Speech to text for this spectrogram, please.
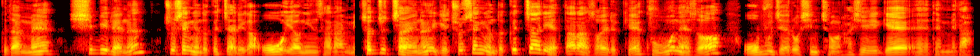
그 다음에 10일에는 출생연도 끝자리가 5, 0인 사람이 첫 주차에는 이게 출생연도 끝자리에 따라서 이렇게 구분해서 오부제로 신청을 하시게 됩니다.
